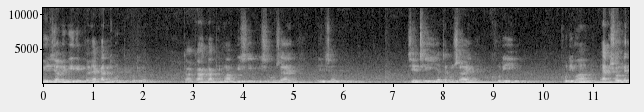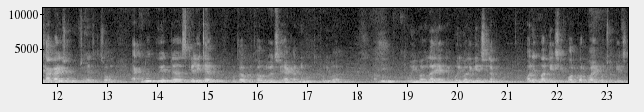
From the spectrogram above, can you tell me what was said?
মিউজিয়ামে গিয়ে দেখতে হবে একান্নবর্তী পরিবার। কাকা কাকিমা, পিসি, পিসিমশাই এইসব জেঠি, জ্যাঠামশাই, খুড়ি, খুড়িমা একসঙ্গে থাকা এইসব চল। এখনও দু একটা স্কেলিটন কোথাও কোথাও রয়েছে একান্নবর্তী পরিবার। আমি ওই বাংলায় একটা পরিবারে গেছিলাম। অনেকবার গেছি, পরপর কয়েক বছর গেছি।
